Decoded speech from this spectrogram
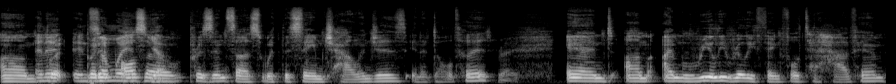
um, And but it- in but some it ways- also yeah. presents us with the same challenges in adulthood. Right. And um, I'm really, really thankful to have him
